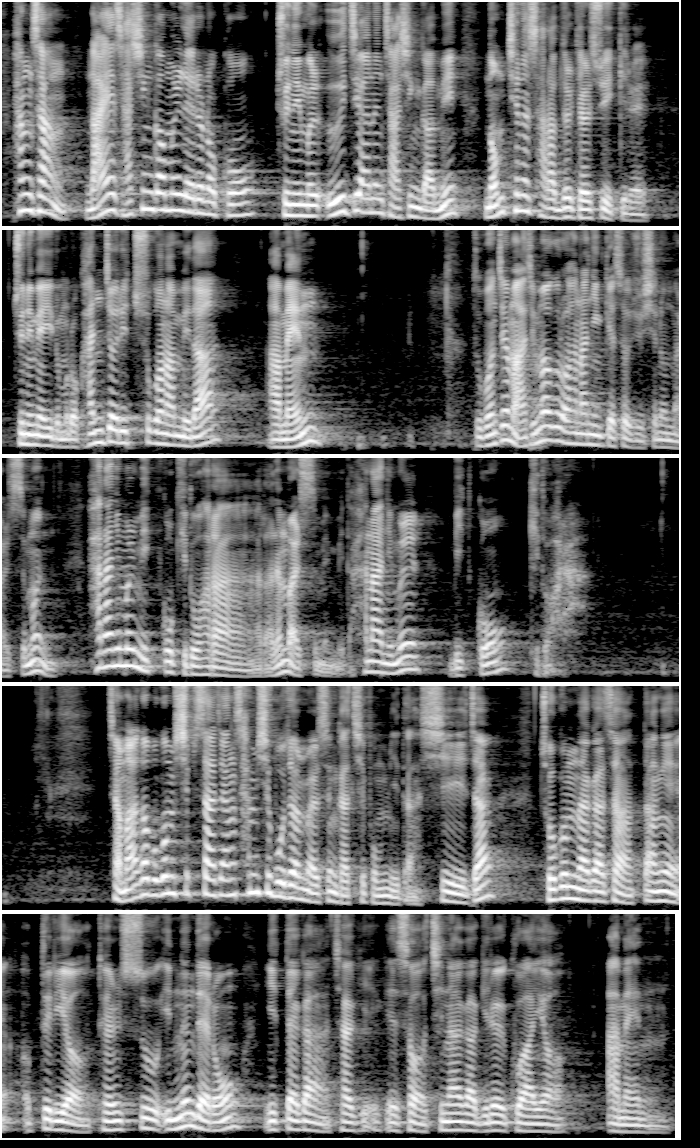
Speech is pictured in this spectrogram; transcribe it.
항상 나의 자신감을 내려놓고 주님을 의지하는 자신감이 넘치는 사람들 될 수 있기를 주님의 이름으로 간절히 축원합니다. 아멘. 두 번째 마지막으로 하나님께서 주시는 말씀은 하나님을 믿고 기도하라라는 말씀입니다. 하나님을 믿고 기도하라. 자, 마가복음 14장 35절 말씀 같이 봅니다. 시작. 조금 나가사 땅에 엎드려 될 수 있는 대로 이때가 자기에게서 지나가기를 구하여 아멘.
